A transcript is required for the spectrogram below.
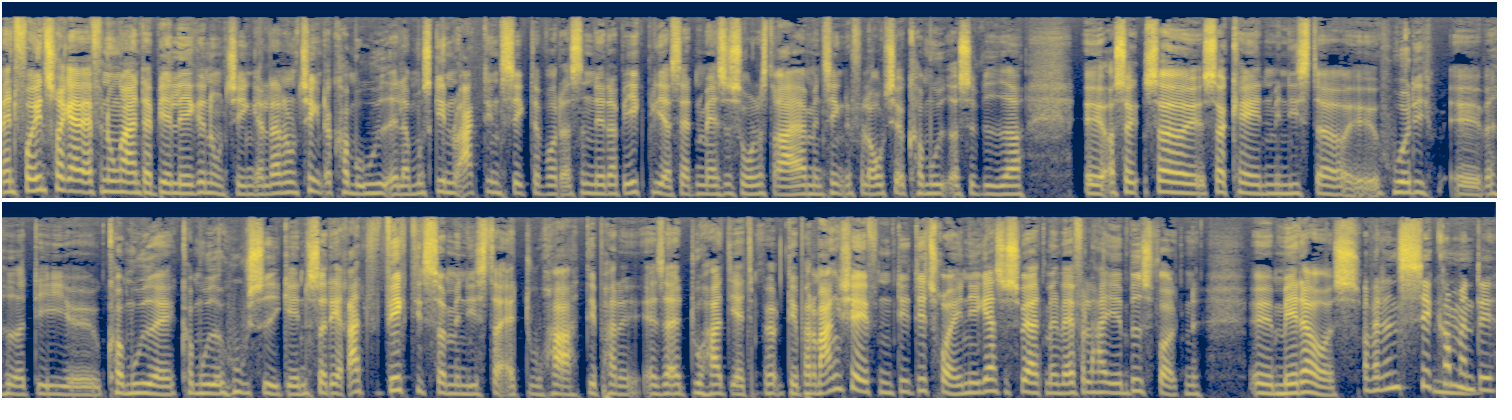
man får indtryk af, at i hvert fald nogle gange, der bliver lækket nogle ting, eller der er nogle ting, der kommer ud, eller måske nogle agtindsigter, hvor der sådan netop ikke bliver sat en masse sorte streger, men tingene får lov til at komme ud, og så videre. Øh, og så, så, så kan en minister øh, hurtigt, øh, hvad hedder det, øh, komme, ud af, komme ud af huset igen. Så det er ret vigtigt som minister, at du har, departe, altså, at du har ja, departementchefen, det, det tror jeg egentlig ikke er så svært, men i hvert fald har embedsfolkene øh, med dig også. Og hvordan sikrer man det?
